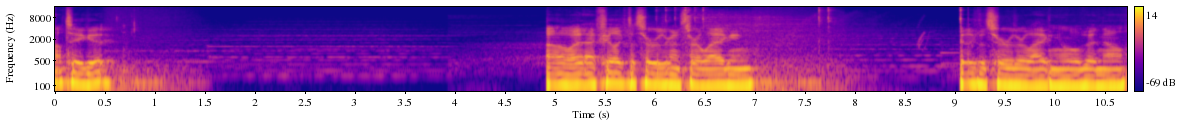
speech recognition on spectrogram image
I'll take it. Oh, I, I feel like the servers are gonna start lagging. I feel like the servers are lagging a little bit now.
